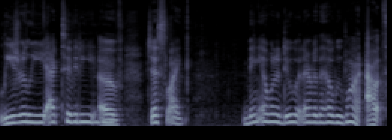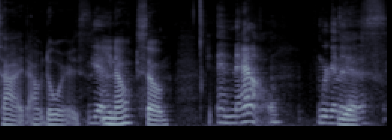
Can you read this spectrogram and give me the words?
leisurely activity of just like being able to do whatever the hell we want outside, outdoors. Yeah. You know? So And now we're gonna yes.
